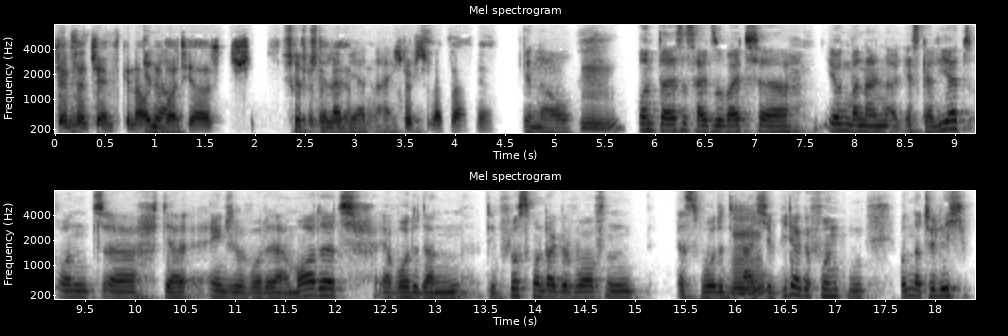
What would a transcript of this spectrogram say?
James and James, genau, genau. der wollte ja Sch Schriftsteller werden, werden eigentlich. Schriftsteller sein, ja. Genau. Mhm. Und da ist es halt soweit äh, irgendwann dann halt eskaliert und äh, der Angel wurde ermordet. Er wurde dann den Fluss runtergeworfen. Es wurde die mhm. Leiche wiedergefunden und natürlich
